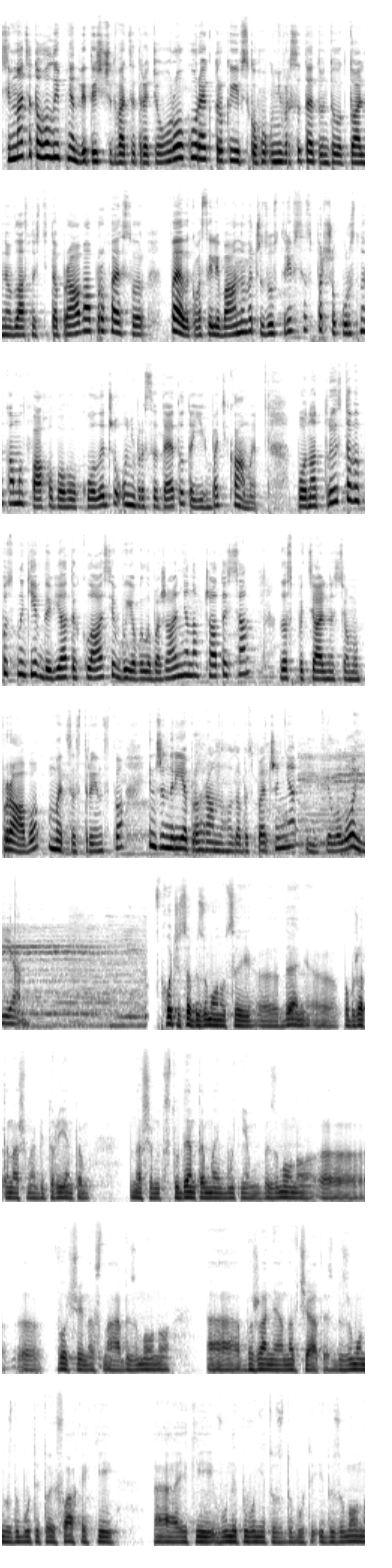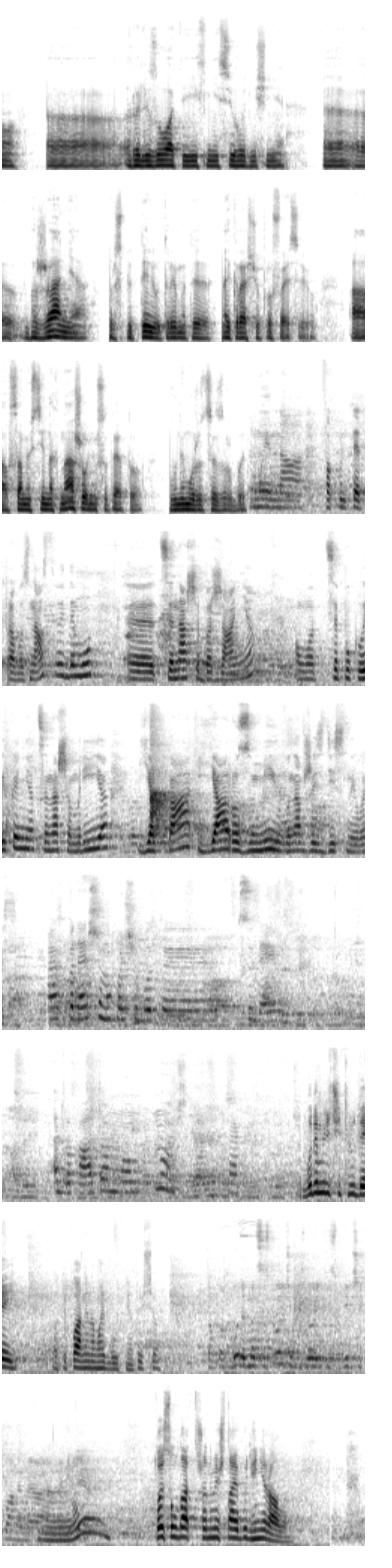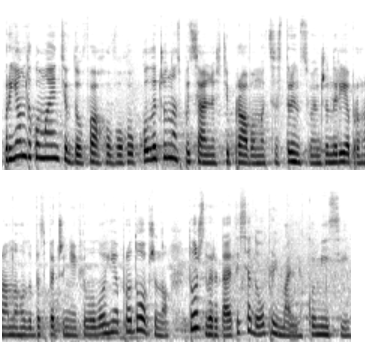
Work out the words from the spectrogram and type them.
17 липня 2023 року ректор Київського університету інтелектуальної власності та права професор Фелик Василь Іванович зустрівся з першокурсниками фахового коледжу університету та їх батьками. Понад 300 випускників 9 класів виявили бажання навчатися за спеціальностями право, медсестринство, інженерія програмного забезпечення і філологія. Хочеться безумовно в цей е, день е, побажати нашим абітурієнтам, нашим студентам майбутнім, безумовно, е, творчої наснага, безумовно, бажання навчатись, безумовно, здобути той фах, який, який вони повинні тут здобути, і безумовно реалізувати їхні сьогоднішні бажання перспективі отримати найкращу професію. А саме в стінах нашого університету вони можуть це зробити. Ми на факультет правознавства йдемо. Е, Це наше бажання, це покликання, це наша мрія, яка я розумію, вона вже здійснилась. В подальшому хочу бути суддею, адвокатом. Ну, так. Будемо лічити людей, от і плани на майбутнє, от і все. Тобто буде медсестрою чи можливо якісь більші плани на Ну, той солдат, що не мечтає бути генералом. Прийом документів до фахового коледжу на спеціальності право, медсестринство, інженерія програмного забезпечення і філологія продовжено. Тож звертайтеся до приймальних комісій.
